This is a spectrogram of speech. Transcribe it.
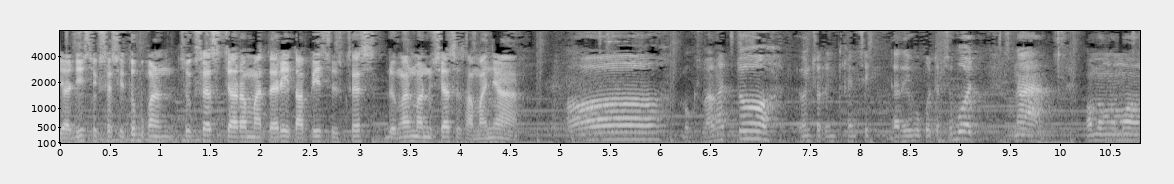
jadi sukses itu bukan sukses secara materi tapi sukses dengan manusia sesamanya. Oh, bagus banget tuh unsur intrinsik dari buku tersebut. Nah, ngomong-ngomong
